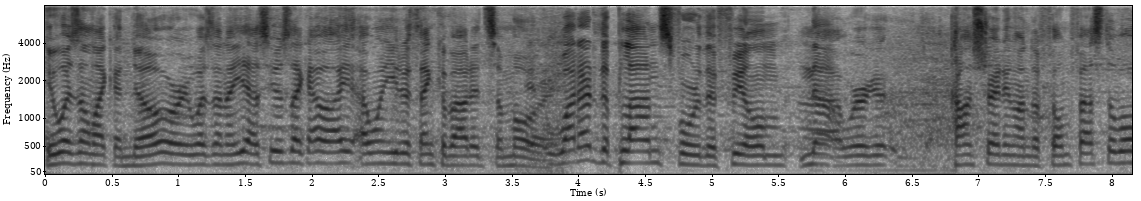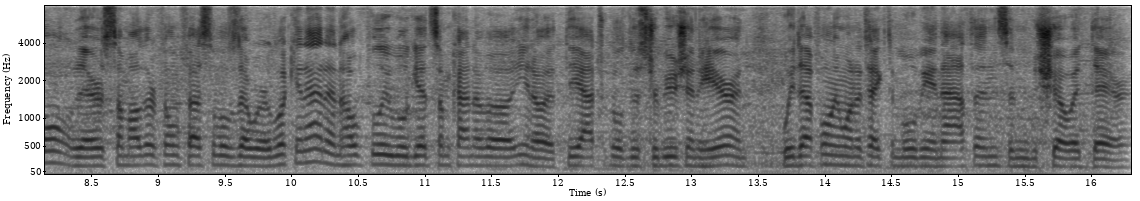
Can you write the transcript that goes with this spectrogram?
it wasn't like a no or it wasn't a yes. He was like, oh, I, I want you to think about it some more. What are the plans for the film now? Uh, we're concentrating on the film festival. There's some other film festivals that we're looking at, and hopefully we'll get some kind of a, you know, a theatrical distribution here. And we definitely want to take the movie in Athens and show it there.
